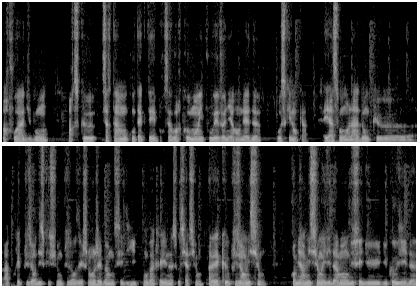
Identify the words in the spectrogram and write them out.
parfois a du bon, parce que certains m'ont contacté pour savoir comment ils pouvaient venir en aide au Sri Lanka. Et à ce moment-là, donc euh, après plusieurs discussions, plusieurs échanges, eh ben on s'est dit on va créer une association avec euh, plusieurs missions. Première mission évidemment du fait du, Covid,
